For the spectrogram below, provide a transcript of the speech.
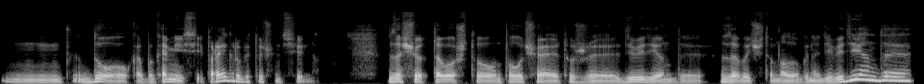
до как бы, комиссии проигрывает очень сильно за счет того, что он получает уже дивиденды за вычетом налога на дивиденды,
